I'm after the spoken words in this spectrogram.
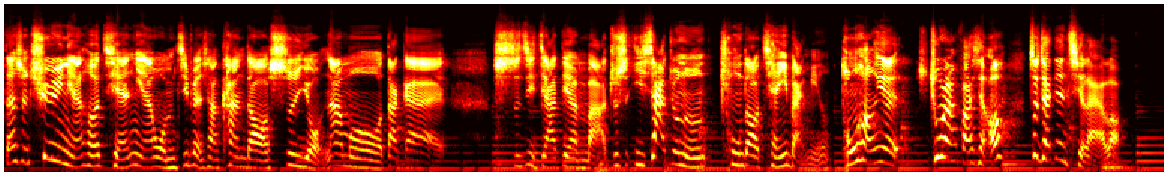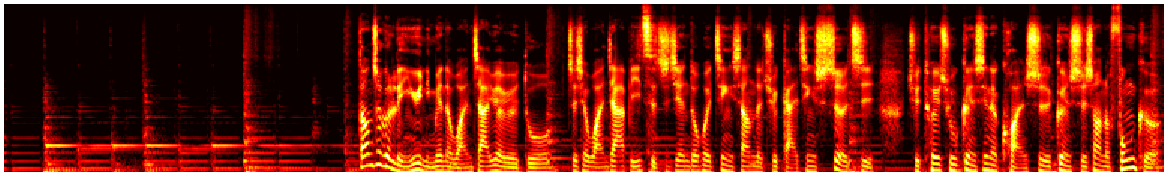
但是去年和前年，我们基本上看到是有那么大概十几家店吧，就是一下就能冲到前一百名。同行业突然发现，哦，这家店起来了。当这个领域里面的玩家越来越多，这些玩家彼此之间都会竞相的去改进设计，去推出更新的款式、更时尚的风格，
